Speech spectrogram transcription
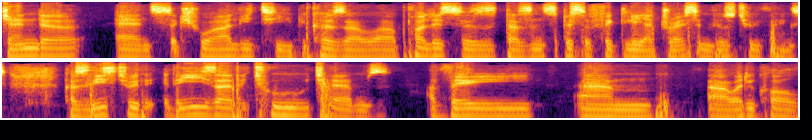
gender and sexuality because our policies doesn't specifically address in those two things. Because these two these are the two terms are very um uh, what do you call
